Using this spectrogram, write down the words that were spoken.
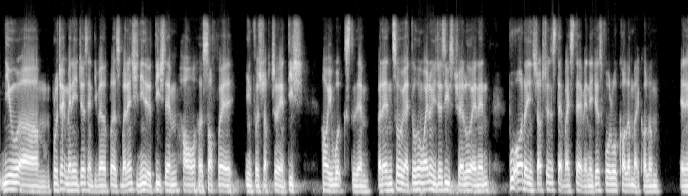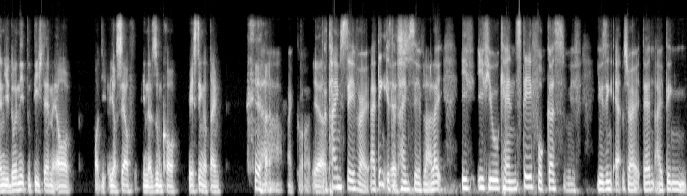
new um, project managers and developers, but then she needed to teach them how her software infrastructure and teach how it works to them. But then so I told her, why don't you just use Trello and then put all the instructions step by step and they just follow column by column. And then you don't need to teach them at all or yourself in a Zoom call, wasting your time. Yeah, my God. Yeah. The time save, right? I think it's the time Yes. save, lah. Like if if you can stay focused with using apps, right, then I think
